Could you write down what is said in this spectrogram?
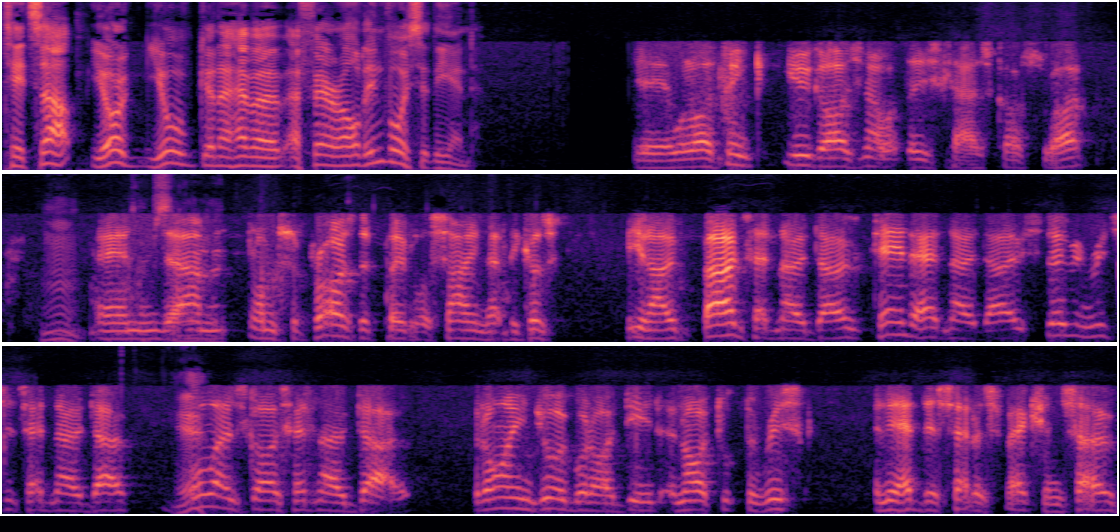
tits up, you're you're going to have a, a fair old invoice at the end. Yeah, well, I think you guys know what these cars cost, right? Hmm. and um, I'm surprised that people are saying that because, you know, Bargs had no dough, Tander had no dough, Stephen Richards had no dough. Yeah. All those guys had no dough. But I enjoyed what I did and I took the risk and had their satisfaction. So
